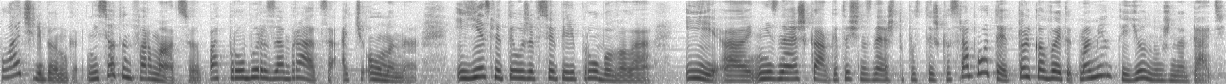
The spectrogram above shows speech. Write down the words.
Плач ребенка несет информацию, попробуй разобраться, о чем она. И если ты уже все перепробовала и э, не знаешь как, и точно знаешь, что пустышка сработает, только в этот момент ее нужно дать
